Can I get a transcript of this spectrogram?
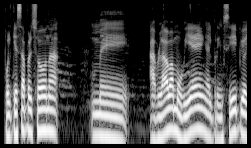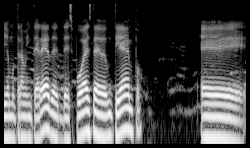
Porque esa persona me hablábamos bien al principio, ella mostraba interés, de- después de un tiempo, eh,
